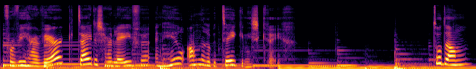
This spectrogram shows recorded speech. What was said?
voor wie haar werk tijdens haar leven een heel andere betekenis kreeg. Tot dan!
